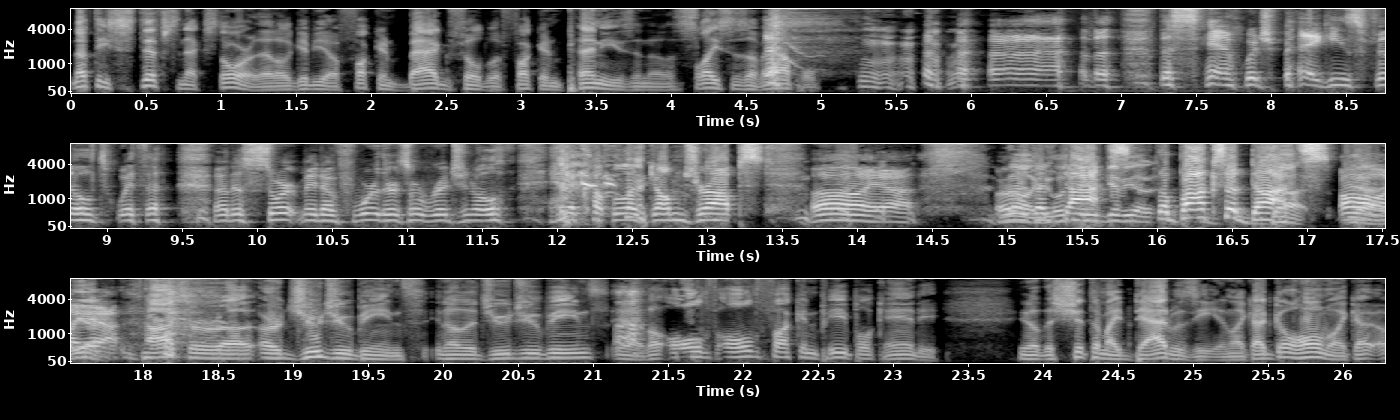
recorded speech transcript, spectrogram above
Not these stiffs next door that'll give you a fucking bag filled with fucking pennies and uh, slices of apple. the, the sandwich baggies filled with a, an assortment of Werther's original and a couple of gumdrops. Oh yeah, or No, the know what's gonna give dots. a- the box of dots. oh yeah. dots or uh, or juju beans. You know the juju beans. Yeah, the old old fucking people candy. You know the shit that my dad was eating. Like I'd go home, like I,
